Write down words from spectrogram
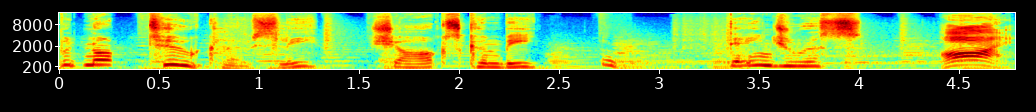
But not too closely. Sharks can be oh, dangerous. Aye,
